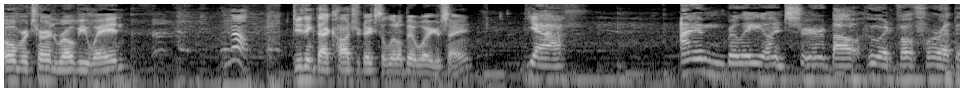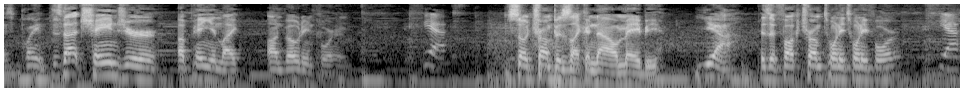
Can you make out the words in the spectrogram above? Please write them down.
overturned Roe v. Wade? No. Do you think that contradicts a little bit what you're saying? Yeah. I am really unsure about who I'd vote for at this point. Does that change your opinion, like, on voting for him? Yeah. So Trump is like a now maybe. Yeah. Is it fuck Trump 2024? Yeah.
